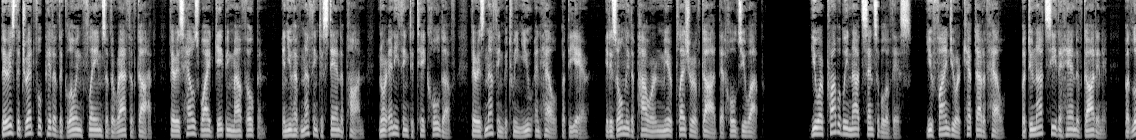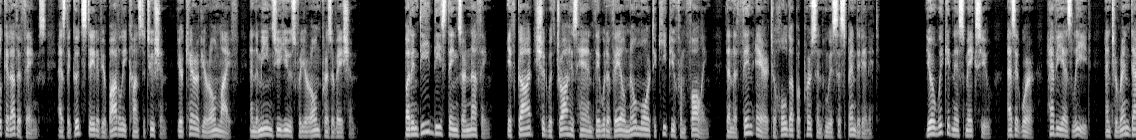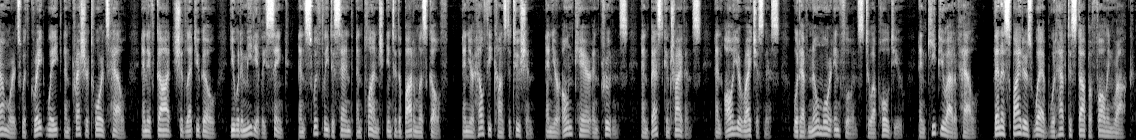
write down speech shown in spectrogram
There is the dreadful pit of the glowing flames of the wrath of God, there is hell's wide gaping mouth open, and you have nothing to stand upon, nor anything to take hold of, there is nothing between you and hell but the air, it is only the power and mere pleasure of God that holds you up. You are probably not sensible of this, you find you are kept out of hell, but do not see the hand of God in it, but look at other things, as the good state of your bodily constitution, your care of your own life, and the means you use for your own preservation. But indeed these things are nothing, if God should withdraw his hand they would avail no more to keep you from falling, than the thin air to hold up a person who is suspended in it. Your wickedness makes you, as it were, heavy as lead, and to rend downwards with great weight and pressure towards hell, and if God should let you go, you would immediately sink, and swiftly descend and plunge into the bottomless gulf, and your healthy constitution, and your own care and prudence, and best contrivance, and all your righteousness, would have no more influence to uphold you, and keep you out of hell, than a spider's web would have to stop a falling rock.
